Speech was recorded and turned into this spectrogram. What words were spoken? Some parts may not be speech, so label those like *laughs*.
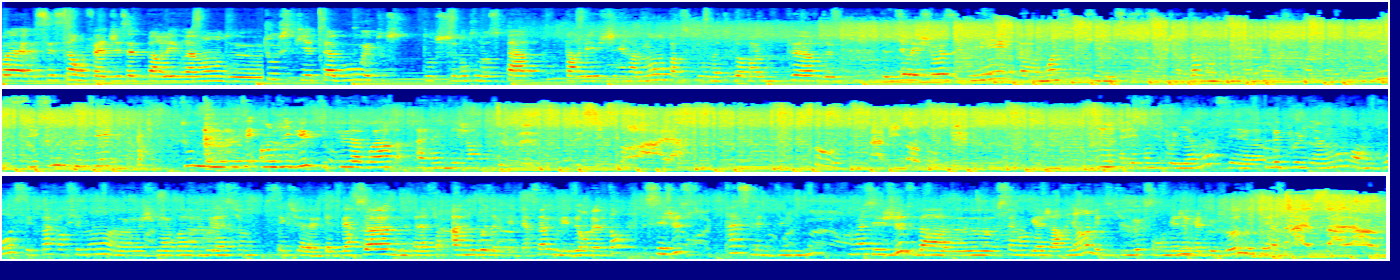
Ouais, c'est ça en fait. J'essaie de parler vraiment de tout ce qui est tabou et tout ce dont on n'ose pas parler généralement parce qu'on va toujours avoir une peur de, dire les choses. Mais euh, moi, ce qui j'adore dans c'est tout le côté, tout le côté ambigu que tu peux avoir avec des gens. La question du polyamour, c'est euh, le polyamour, en gros, c'est pas forcément euh, je vais avoir une relation sexuelle avec telle personne, ou une relation amoureuse avec telle personne, ou les deux en même temps. C'est juste pas se mettre de limites. C'est juste, bah, euh, ça n'engage à rien, mais si tu veux que ça engage à quelque chose, ok. Très salope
